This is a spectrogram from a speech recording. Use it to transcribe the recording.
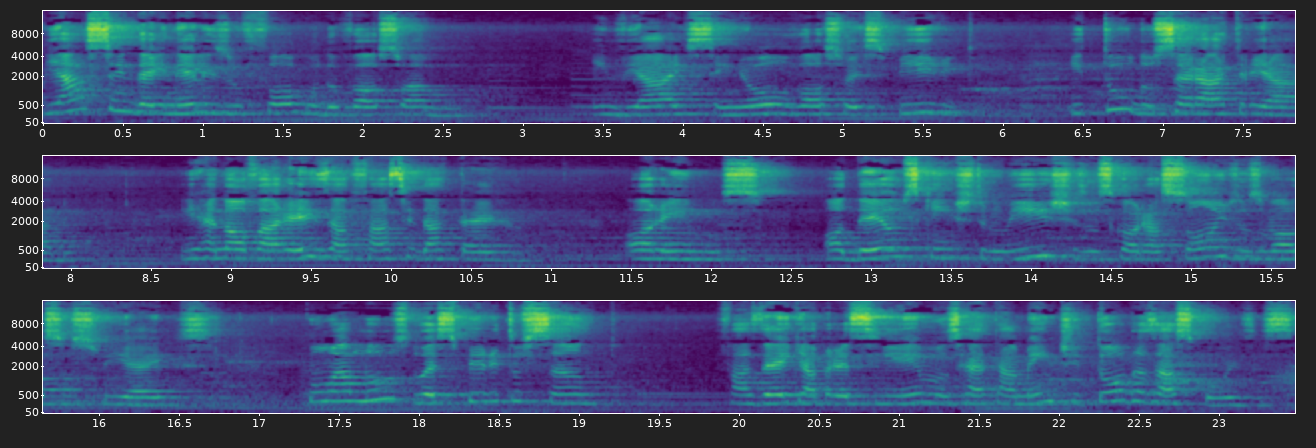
e acendei neles o fogo do vosso amor. Enviai, Senhor, o vosso Espírito, e tudo será criado, e renovareis a face da terra. Oremos, ó Deus que instruístes os corações dos vossos fiéis, com a luz do Espírito Santo, fazei que apreciemos retamente todas as coisas,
